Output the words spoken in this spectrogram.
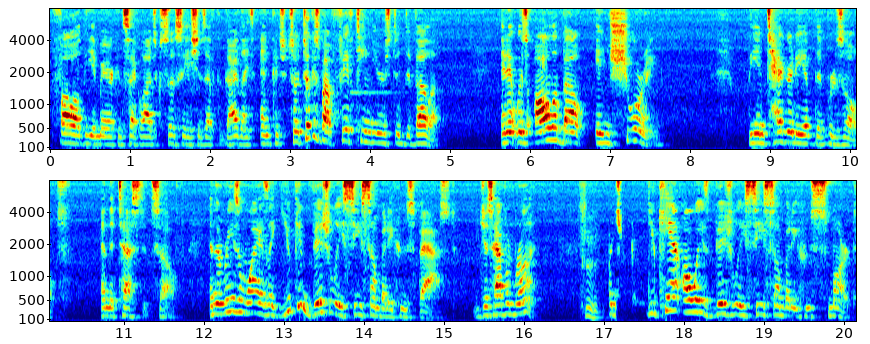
follow the American Psychological Association's ethical guidelines. And so it took us about 15 years to develop. And it was all about ensuring the integrity of the results and the test itself. And the reason why is like you can visually see somebody who's fast. You just have them run. Hmm. but you, you can't always visually see somebody who's smart.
